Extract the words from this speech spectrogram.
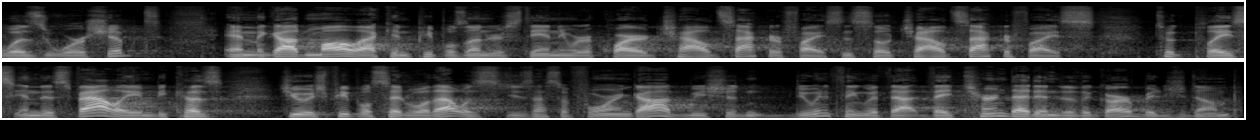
was worshipped. And the god Molech, in people's understanding, required child sacrifice. And so child sacrifice took place in this valley. And because Jewish people said, well, that was, that's a foreign god, we shouldn't do anything with that, they turned that into the garbage dump.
